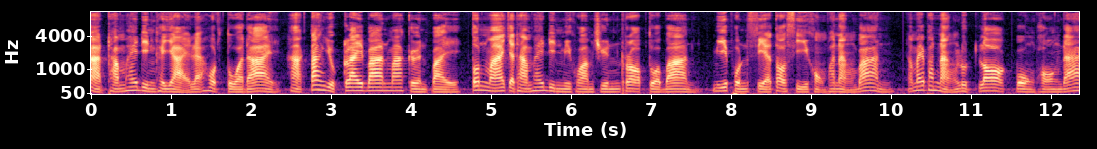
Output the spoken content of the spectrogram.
อาจทำให้ดินขยายและหดตัวได้ หากตั้งอยู่ใกล้บ้านมากเกินไป ต้นไม้จะทำให้ดินมีความชื้นรอบตัวบ้าน มีผลเสียต่อสีของผนังบ้านทำให้ผนังหลุดลอกโป่งพองได้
